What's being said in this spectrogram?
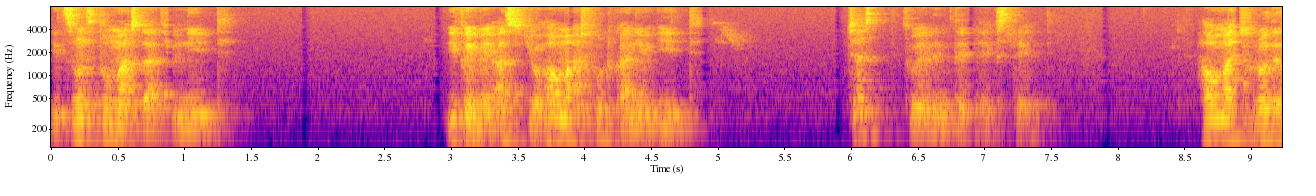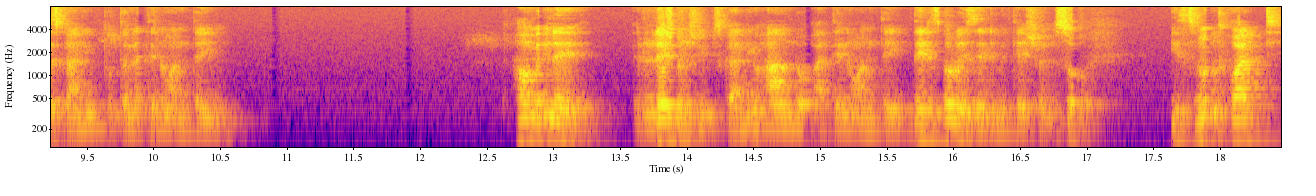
It's not too much that you need. If I may ask you, how much food can you eat? Just to a limited extent. How much clothes can you put on at any one time? How many relationships can you handle at any one time? There is always a limitation. So it's not what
